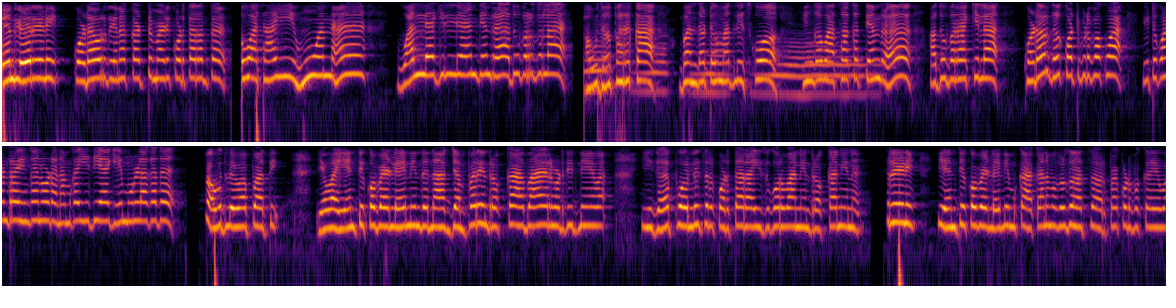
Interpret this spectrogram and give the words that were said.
ಏನ್ ಲೇರೇಣಿ ಕೊಡೋರ್ದ ಏನ ಕಟ್ ಮಾಡಿ ಕೊಡ್ತಾರಂತ. ಅವ್ವ ತಾಯಿ ಅನ್ನ ಒಲ್ಲೆಗಿಲ್ಲ ಅಂತಂದ್ರ ಅದು ಬರುದಿಲ್ಲ. ಹೌದಾ ಬರಕ ಬಂದಟ್ಟು ಮೊದ್ಲು ಹಿಂಗ ವಾಚಾಕತ್ತೆ ಅಂದ್ರ ಅದು ಬರಾಕಿಲ್ಲ. ಕೊಡೋರ್ದು ಕೊಟ್ಬಿಡ್ಬೇಕು. ಇಟ್ಕೊಂಡ್ರ ಹಿಂಗ ನೋಡ, ನಮ್ಗ ಇದಿಯಾಗಿ ಮುಳ್ಳಾಗದ. ಹೌದ್ಲೇವ ಪಾತಿ. ಯವ ಏನ್ ತಿಕ್ಕೋಬೇಡ್ಲೆ ನಿಂದ ನಾ ಜಂಪರಿನ ರೊಕ್ಕ ಬಾಯರ್ ಹೊಡೆದಿದ್ನೆ ಯವ ಈಗ ಪೊಲೀಸರು ಕೊಡ್ತಾರ ಇಸ್ಕೊರ್ವಾ ನಿನ್ ರೊಕ್ಕ ನೀನು. ರೇಣಿ, ಏನ್ ತಿಕ್ಕೋಬೇಡ್ಲೆ ನಿಮ್ ಕಾಕನ ಮಗಳದು ಹತ್ತು ಸಾವಿರ ರೂಪಾಯಿ ಕೊಡ್ಬೇಕ ಯವ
